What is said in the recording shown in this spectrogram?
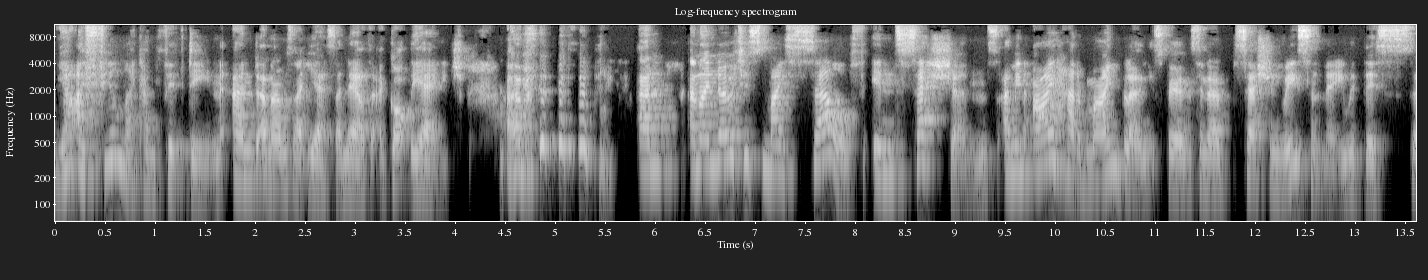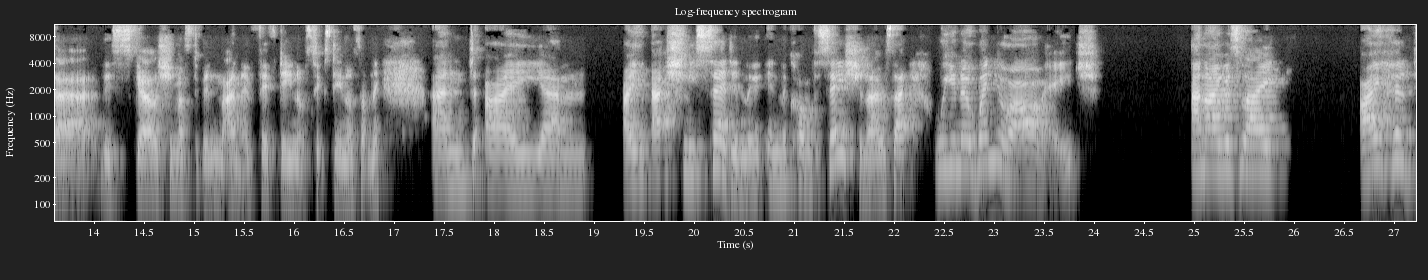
Yeah, I feel like I'm 15. And and I was like, yes, I nailed it. I got the age. Um, and and I noticed myself in sessions. I mean, I had a mind-blowing experience in a session recently with this uh, this girl. She must have been, I don't know, 15 or 16 or something. And I um I actually said in the in the conversation, I was like, well, you know, when you're our age, and I was like, I had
